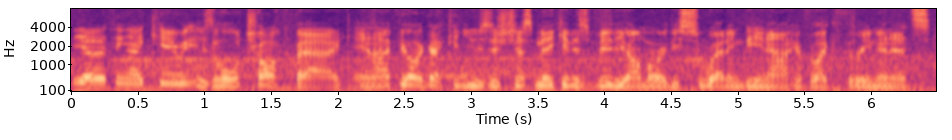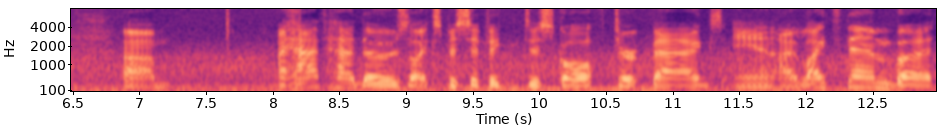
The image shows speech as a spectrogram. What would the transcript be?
The other thing I carry is a little chalk bag, and I feel like I could use this just making this video. I'm already sweating being out here for like three minutes. Um, I have had those like specific disc golf dirt bags and I liked them, but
